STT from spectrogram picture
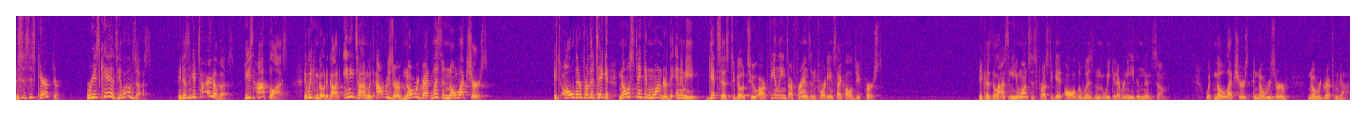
This is his character. We're his kids. He loves us. He doesn't get tired of us. He's hoplos. And we can go to God anytime without reserve, no regret. Listen, no lectures. It's all there for the taking. No stinking wonder the enemy gets us to go to our feelings, our friends, and Freudian psychology first. Because the last thing he wants is for us to get all the wisdom that we could ever need and then some. With no lectures and no reserve, no regret from God.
